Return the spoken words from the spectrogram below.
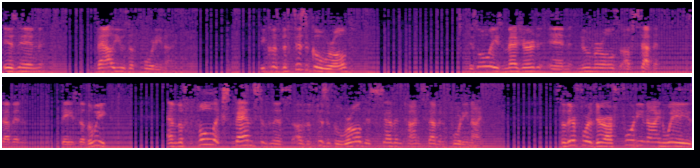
is in values of 49 because the physical world is always measured in numerals of seven, seven days of the week. And the full expansiveness of the physical world is 7 times 7, 49. So therefore, there are 49 ways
